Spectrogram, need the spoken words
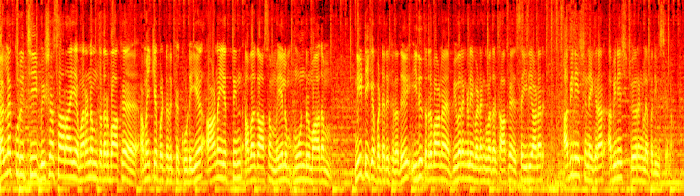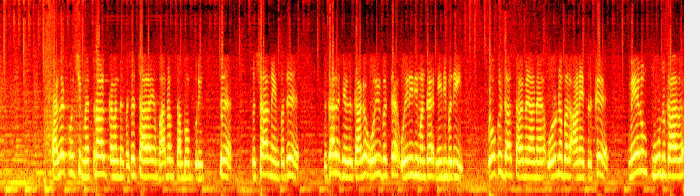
கள்ளக்குறிச்சி விஷசாராய மரணம் தொடர்பாக அமைக்கப்பட்டிருக்கக்கூடிய ஆணையத்தின் அவகாசம் மேலும் மூன்று மாதம் நீட்டிக்கப்பட்டிருக்கிறது. இது தொடர்பான விவரங்களை வழங்குவதற்காக செய்தியாளர் அபினேஷ் இணைகிறார். அபினேஷ் விவரங்களை பதிவு செய்யலாம். கள்ளக்குறிச்சி மெத்தனால் கலந்த விசச்சாராய மரணம் சம்பவம் குறித்து விசாரணை என்பது விசாரணை செய்வதற்காக ஓய்வு பெற்ற உயர்நீதிமன்ற நீதிபதி கோகுல்தாஸ் தலைமையிலான ஒரு நபர் ஆணையத்திற்கு மேலும் மூன்று கால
